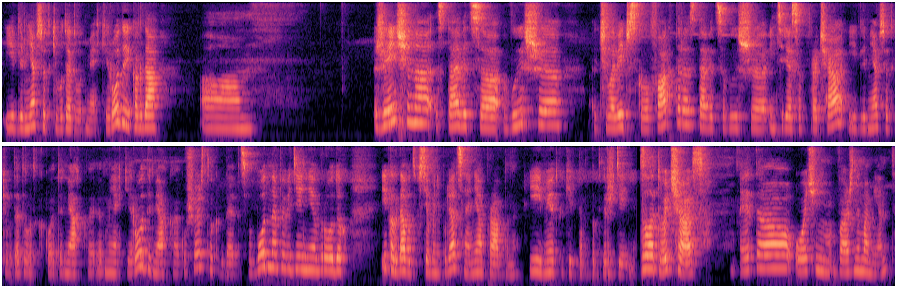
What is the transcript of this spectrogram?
И для меня все-таки вот это вот мягкие роды. И когда э, женщина ставится выше человеческого фактора, ставится выше интересов врача, и для меня все-таки вот это вот какое-то мягкое, мягкие роды, мягкое акушерство, когда это свободное поведение в родах, и когда вот все манипуляции, они оправданы и имеют какие-то подтверждения. Золотой час. Это очень важный момент.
